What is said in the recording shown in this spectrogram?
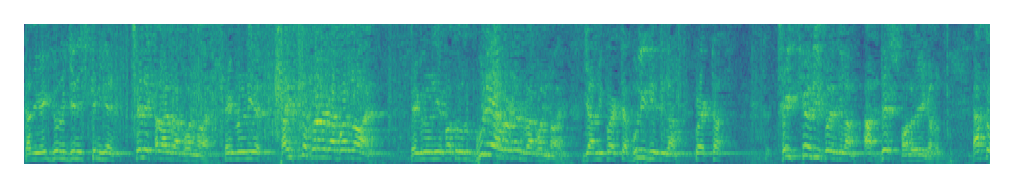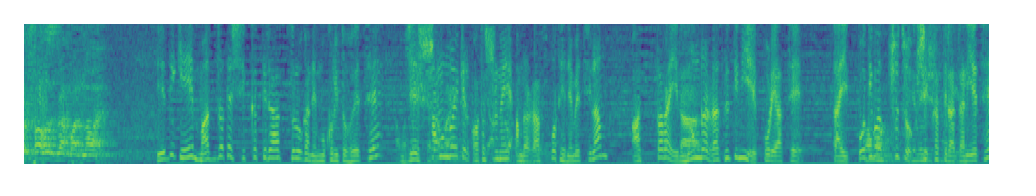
কাজে এইগুলো জিনিসকে নিয়ে ছেলে খেলার ব্যাপার নয়। এগুলো নিয়ে সাহিত্য করার ব্যাপার নয়। এগুলো নিয়ে কতগুলো ভুলে আওড়ানোর ব্যাপার নয় যে আমি কয়েকটা বুলি দিয়ে দিলাম কয়েকটা সেই থিওরি করে দিলাম আর দেশ ভালো হয়ে গেল। এত সহজ ব্যাপার নয়। এদিকে মাঝরাতে শিক্ষার্থীরা স্লোগানে মুখরিত হয়েছে যে সমন্বয়কের কথা শুনে আমরা রাজপথে নেমেছিলাম আজ তারাই নোংরা রাজনীতি নিয়ে পড়ে আছে। তাই প্রতিবাদ সূচক শিক্ষার্থীরা জানিয়েছে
